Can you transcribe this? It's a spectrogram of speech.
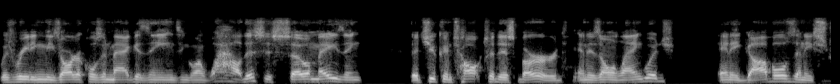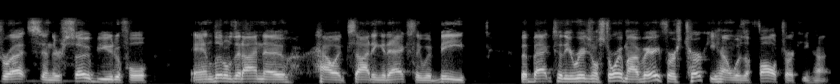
was reading these articles in magazines and going, wow, this is so amazing that you can talk to this bird in his own language and he gobbles and he struts and they're so beautiful. And little did I know how exciting it actually would be. But back to the original story, my very first turkey hunt was a fall turkey hunt.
